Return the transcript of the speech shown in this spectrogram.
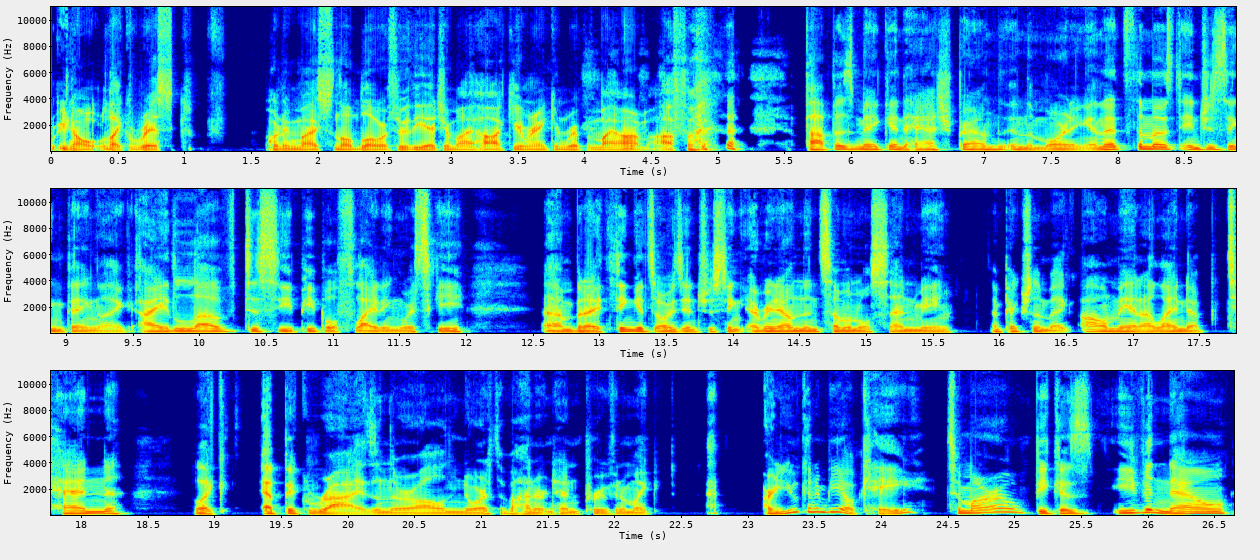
you know, like risk putting my snowblower through the edge of my hockey rink and ripping my arm off. Papa's making hash browns in the morning, and that's the most interesting thing. Like, I love to see people flighting whiskey, um, but I think it's always interesting. Every now and then, someone will send me a picture and be like, "Oh man, I lined up ten like epic ryes, and they're all north of 110 proof." And I'm like, "Are you going to be okay tomorrow?" Because even now,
